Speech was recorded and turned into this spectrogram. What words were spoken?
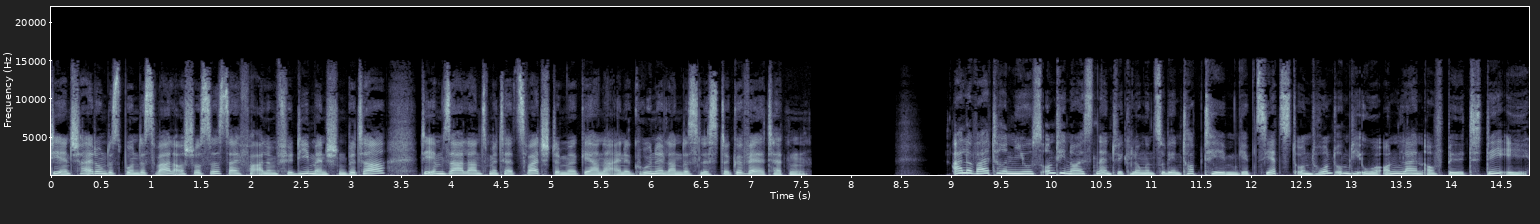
die Entscheidung des Bundeswahlausschusses sei vor allem für die Menschen bitter, die im Saarland mit der Zweitstimme gerne eine grüne Landesliste gewählt hätten. Alle weiteren News und die neuesten Entwicklungen zu den Top-Themen gibt's jetzt und rund um die Uhr online auf Bild.de.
